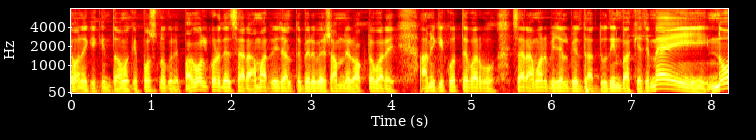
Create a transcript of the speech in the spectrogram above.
অনেকে কিন্তু আমাকে প্রশ্ন করে, পাগল করে দেয়, স্যার, আমার রেজাল্ট তো বেরোবে সামনের অক্টোবরে, আমি কি করতে পারব? স্যার, আমার রেজাল্ট বেরোতে আর দুদিন বাকি আছে। নেই নো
